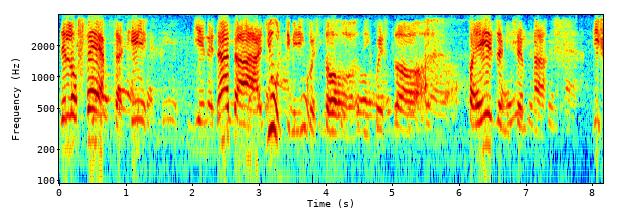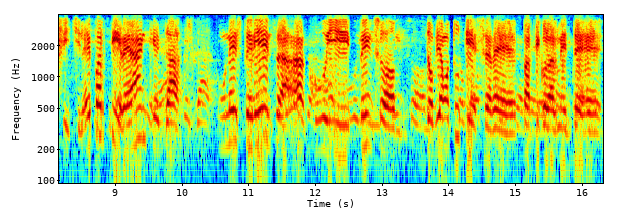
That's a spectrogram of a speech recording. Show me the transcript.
dell'offerta che viene data agli ultimi di questo, di questo paese mi sembra difficile e partire anche da un'esperienza a cui penso dobbiamo tutti essere particolarmente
